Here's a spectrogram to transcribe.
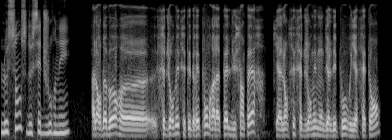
le sens de cette journée? Alors d'abord, cette journée, c'était de répondre à l'appel du Saint-Père qui a lancé cette journée mondiale des pauvres il y a sept ans.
